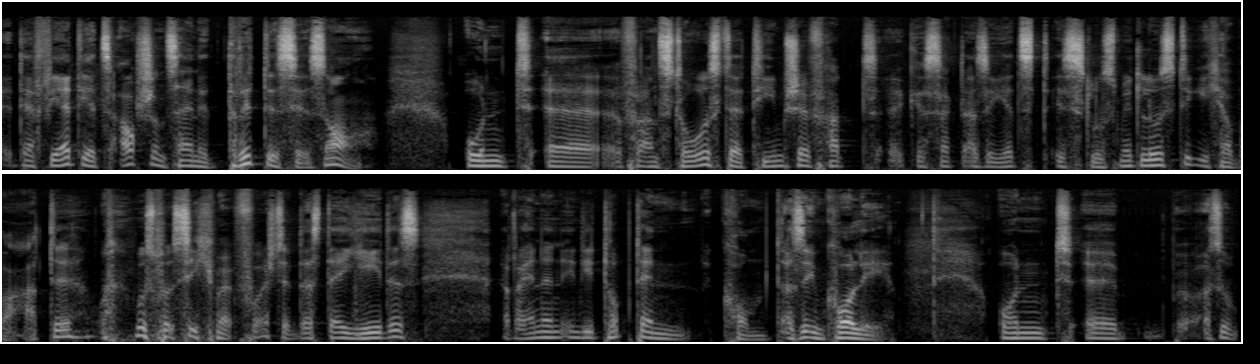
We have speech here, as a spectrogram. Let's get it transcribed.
der fährt jetzt auch schon seine dritte Saison. Und äh, Franz Toast, der Teamchef, hat gesagt, also jetzt ist Schluss mit lustig. Ich erwarte, muss man sich mal vorstellen, dass der jedes Rennen in die Top Ten kommt, also im Quali. Und äh, also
